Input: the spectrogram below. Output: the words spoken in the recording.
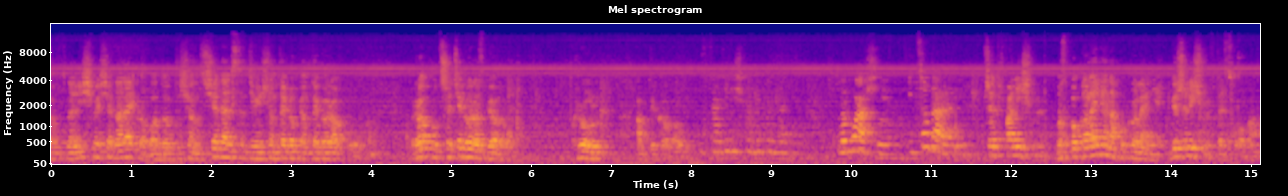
Cofnęliśmy się daleko, bo do 1795 roku, roku trzeciego rozbioru, król abdykował. Straciliśmy niepodległość. No właśnie, i co dalej? Przetrwaliśmy, bo z pokolenia na pokolenie wierzyliśmy w te słowa.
